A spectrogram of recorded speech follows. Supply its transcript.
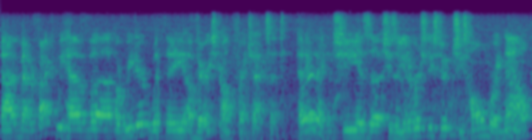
uh, matter of fact, we have uh, a reader with a, a very strong French accent. Oh, really? And she is a, she's a university student. She's home right now,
